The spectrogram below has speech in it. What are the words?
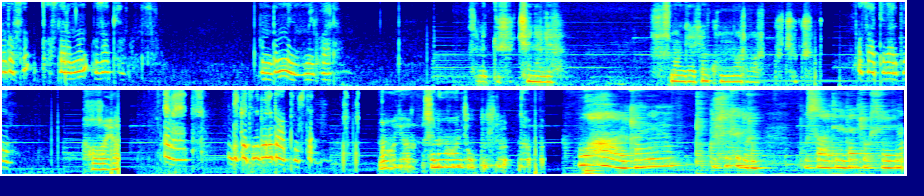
Ya dost, dostlarımdan uzakken konuşurum. Anladın mı beni Miguel? Seni düşük çeneli. Susman gereken konular var küçük. O verdiğim. Hayır. Evet. Dikkatini böyle dağıttım işte. Hayır. Senin ağın çok güçlü. Vay kendimi çok güçlü hissediyorum. Bu saati neden çok sevdiğini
